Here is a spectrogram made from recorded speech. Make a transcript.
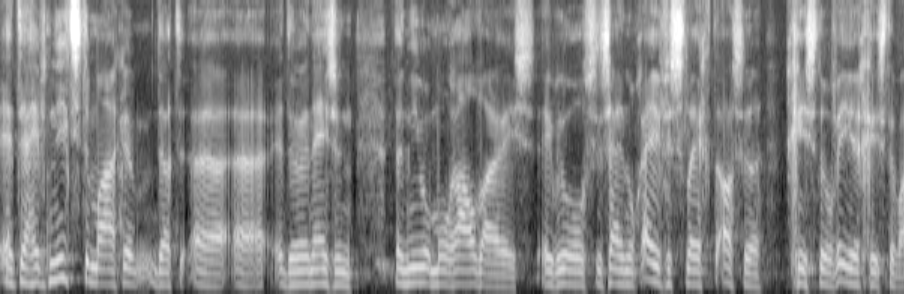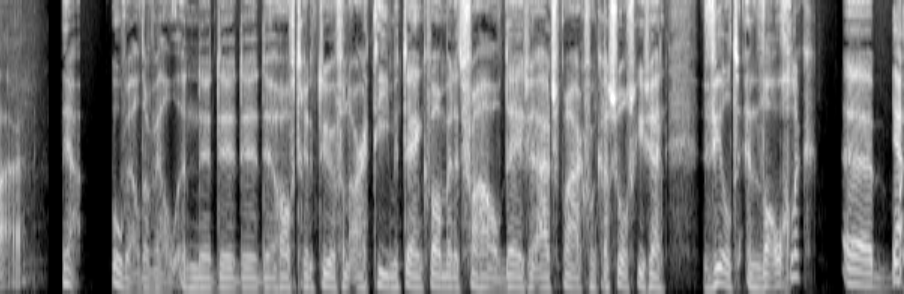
het heeft niets te maken dat er ineens een, een, nieuwe moraal daar is. Ik bedoel, ze zijn nog even slecht als ze gisteren of eergisteren waren. Hoewel er wel een, de, de, de hoofdredacteur van RT meteen kwam met het verhaal. Deze uitspraken van Krasowski zijn wild en walgelijk. Uh, ja.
